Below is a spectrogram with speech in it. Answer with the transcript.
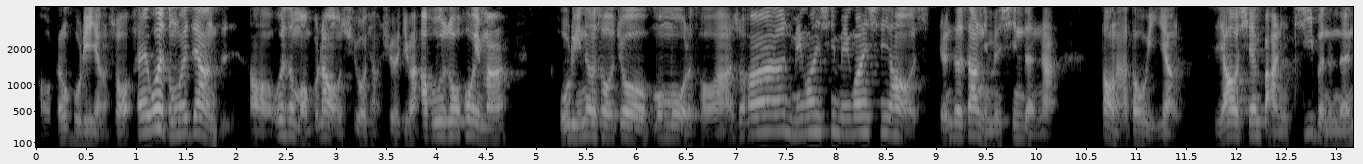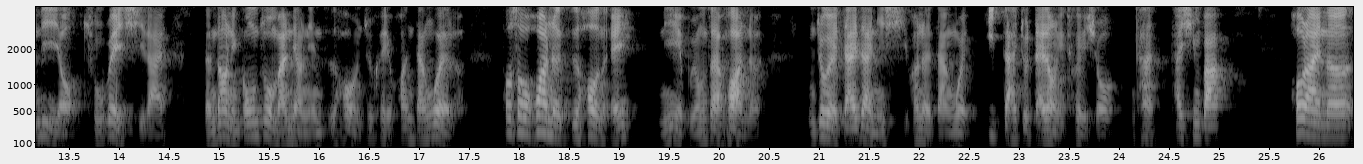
哦，跟狐狸讲说，哎，为什么会这样子？哦，为什么不让我去我想去的地方？啊，不是说会吗？狐狸那时候就摸摸我的头啊，说啊，没关系，没关系、哦。原则上你们新人呐、到哪都一样，只要先把你基本的能力哦储备起来，等到你工作满两年之后，你就可以换单位了。到时候换了之后呢，哎，你也不用再换了，你就可以待在你喜欢的单位，一待就待到你退休。你看开心吧？后来呢，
